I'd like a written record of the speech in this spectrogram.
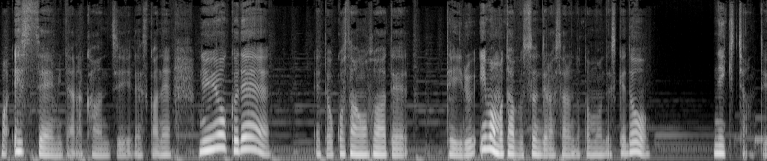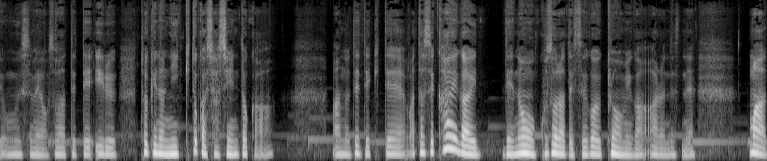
まあ、エッセイみたいな感じですかねニューヨークで、えっと、お子さんを育てている今も多分住んでらっしゃるんだと思うんですけどニキちゃんっていう娘を育てている時の日記とか写真とかあの出てきて私海外での子育てすごい興味があるんですね。まあ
